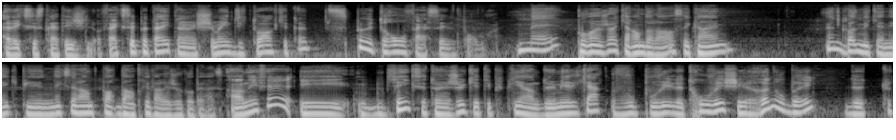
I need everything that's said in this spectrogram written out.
avec ces stratégies-là. Fait que c'est peut-être un chemin de victoire qui est un petit peu trop facile pour moi. Mais pour un jeu à 40 c'est quand même une bonne mécanique puis une excellente porte d'entrée vers les jeux coopératifs. En effet, et bien que c'est un jeu qui a été publié en 2004, vous pouvez le trouver chez Renaud Bré de tous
